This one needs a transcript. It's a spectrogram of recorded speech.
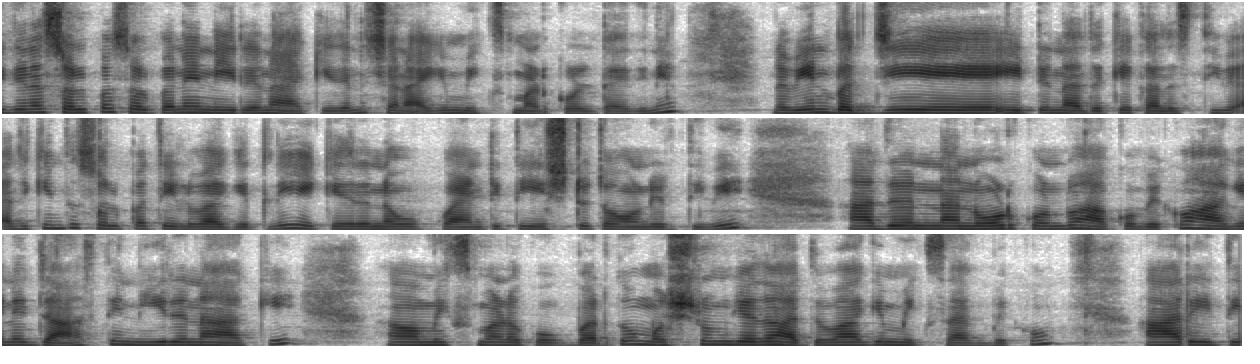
ಇದನ್ನು ಸ್ವಲ್ಪ ಸ್ವಲ್ಪನೇ ನೀರನ್ನು ಹಾಕಿ ಇದನ್ನು ಚೆನ್ನಾಗಿ ಮಿಕ್ಸ್ ಮಾಡ್ಕೊಳ್ತಾ ಇದ್ದೀನಿ. ನಾವೇನು ಬಜ್ಜಿ ಹಿಟ್ಟನ್ನು ಅದಕ್ಕೆ ಕಲಿಸ್ತೀವಿ ಅದಕ್ಕಿಂತ ಸ್ವಲ್ಪ ತೆಳುವಾಗಿರಲಿ, ಏಕೆಂದರೆ ನಾವು ಕ್ವಾಂಟಿಟಿ ಎಷ್ಟು ತೊಗೊಂಡಿರ್ತೀವಿ, ಅದನ್ನು ನೋಡಿಕೊಂಡು ಹಾಕೋಬೇಕು. ಹಾಗೆಯೇ ಜಾಸ್ತಿ ನೀರನ್ನು ಹಾಕಿ ಮಿಕ್ಸ್ ಮಾಡೋಕ್ಕೆ ಹೋಗ್ಬಾರ್ದು. ಮಶ್ರೂಮ್ಗೆ ಅದು ಹದವಾಗಿ ಮಿಕ್ಸ್ ಆಗಬೇಕು. ಆ ರೀತಿ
